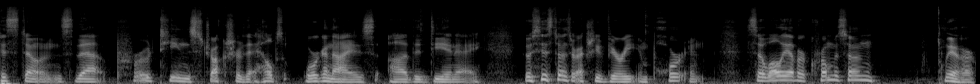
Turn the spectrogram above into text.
histones, that protein structure that helps organize uh, the DNA, those histones are actually very important. So while we have our chromosome, we have our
